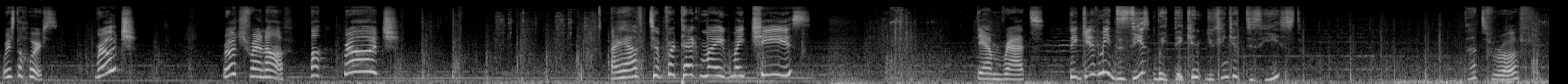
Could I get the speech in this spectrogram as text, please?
Where's the horse? Roach? Roach ran off. Oh, Roach! I have to protect my my cheese. Damn rats. They give me disease. Wait, they can you can get diseased? That's rough.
